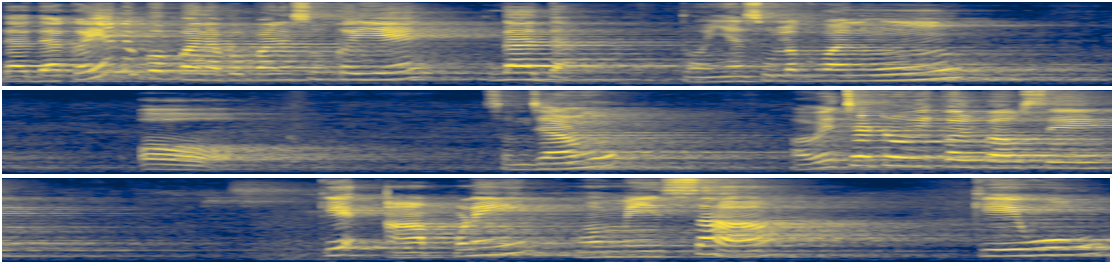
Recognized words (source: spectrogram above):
દાદા કહીએ ને પપ્પાના પપ્પાને શું કહીએ? દાદા. તો અહીંયા શું લખવાનું? અ. સમજાણું? હવે છઠ્ઠો વિકલ્પ આવશે. કે આપણે હંમેશા કેવો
